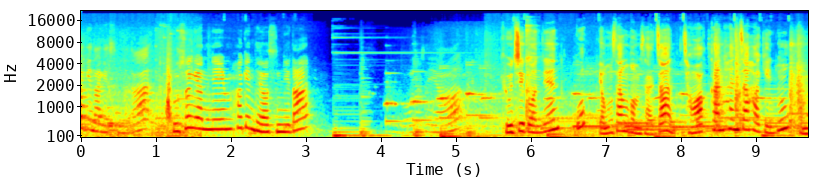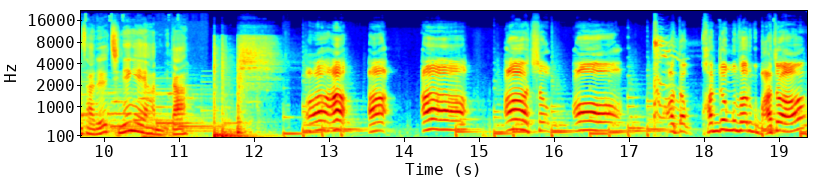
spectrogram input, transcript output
확인하겠습니다. 조승현님 확인되었습니다. 누워주세요. 교직원은 꼭 영상 검사 전 정확한 환자 확인 후 검사를 진행해야 합니다. 아, 아, 아, 아, 아, 저, 아, 아, 나 관절 검사하는 거 맞아?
